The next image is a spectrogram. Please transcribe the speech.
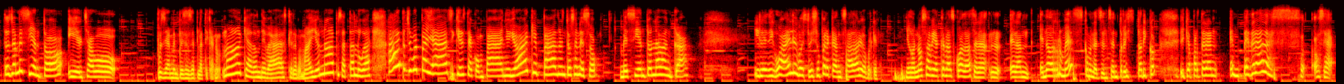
Entonces ya me siento y el chavo, pues ya me empieza a hacer plática, ¿no? No, que a dónde vas, que la mamá. Y yo, no, pues a tal lugar. Ah, pues yo voy para allá, si quieres te acompaño. Yo, ay, qué padre. Entonces en eso me siento en la banca y le digo, ay, le digo, estoy súper cansada, le digo, porque digo, no sabía que las cuadras eran, enormes, como las del centro histórico, y que aparte eran empedradas. O sea,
